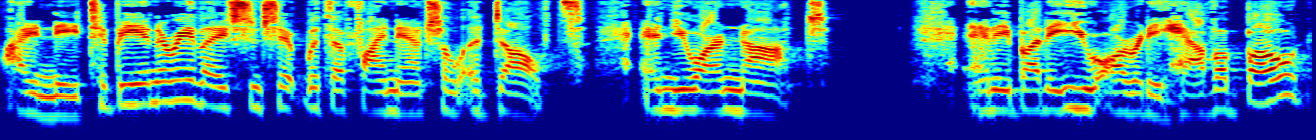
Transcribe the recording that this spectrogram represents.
I need to be in a relationship with a financial adult, and you are not. Anybody, you already have a boat.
